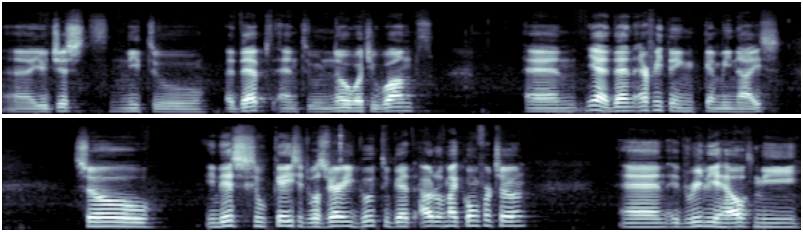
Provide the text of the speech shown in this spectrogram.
Uh, you just need to adapt and to know what you want and yeah then everything can be nice so in this case it was very good to get out of my comfort zone and it really helped me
